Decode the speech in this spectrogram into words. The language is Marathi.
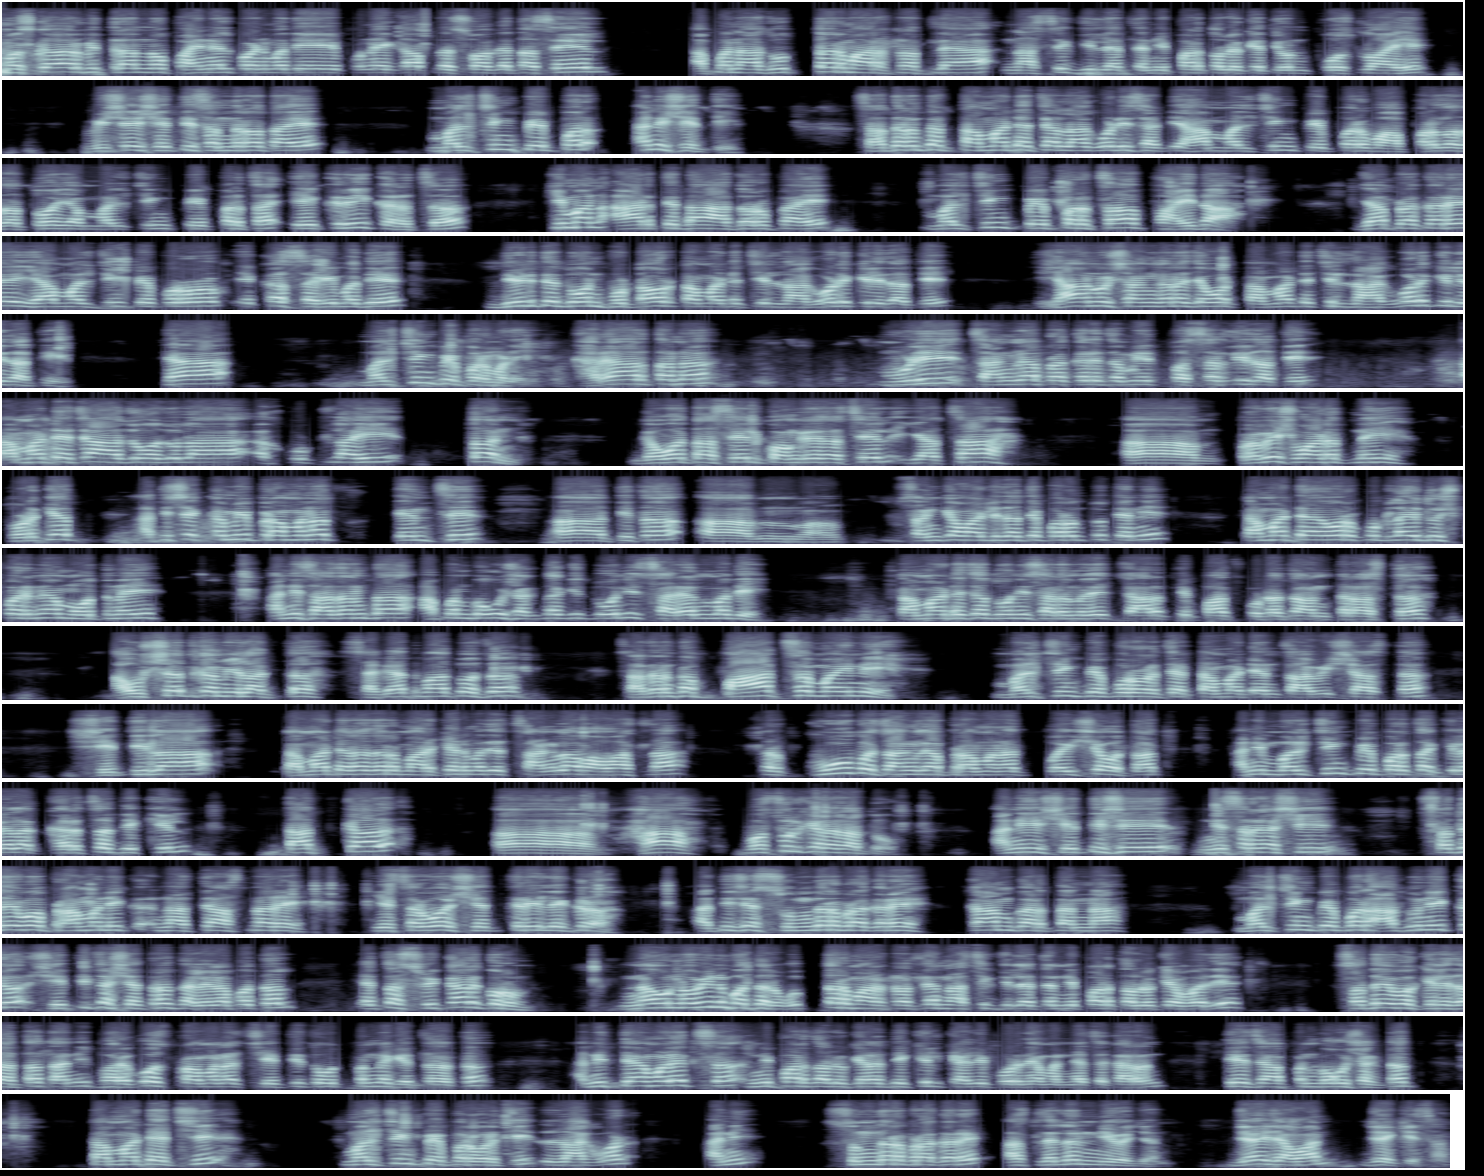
नमस्कार मित्रांनो फायनल पॉईंटमध्ये पुन्हा एकदा आपलं स्वागत असेल. आपण आज उत्तर महाराष्ट्रातल्या नाशिक जिल्ह्यातल्या निपार तालुक्यात येऊन पोहोचलो आहे. विषय शेती संदर्भात आहे मल्चिंग पेपर आणि शेती. साधारणतः टमाट्याच्या लागवडीसाठी हा मल्चिंग पेपर वापरला जातो. या मल्चिंग पेपरचा एकरी खर्च किमान आठ ते दहा हजार रुपये आहे. मल्चिंग पेपरचा फायदा ज्या प्रकारे ह्या मल्चिंग पेपरवर एका सरीमध्ये दीड ते दोन फुटावर टमाट्याची लागवड केली जाते. ह्या अनुषंगाने जेव्हा टमाट्याची लागवड केली जाते त्या मल्चिंग पेपरमुळे खऱ्या अर्थानं मुळी चांगल्या प्रकारे जमिनीत पसरली जाते. टमाट्याच्या आजूबाजूला कुठलाही तण गवत असेल काँग्रेस असेल याचा प्रवेश वाढत नाही. थोडक्यात अतिशय कमी प्रमाणात त्यांचे तिथं संख्या वाढली जाते. परंतु त्यांनी टमाट्यावर कुठलाही दुष्परिणाम होत नाही. आणि साधारणतः आपण बघू शकता की दोन्ही साऱ्यांमध्ये टमाट्याच्या दोन्ही साऱ्यांमध्ये चार ते पाच फुटाचं अंतर असतं. औषध कमी लागतं. सगळ्यात महत्वाचं साधारणतः पाच महिने मल्चिंग पेपरवरच्या टमाट्यांचं आयुष्य असतं. शेतीला टमाट्याला जर मार्केटमध्ये चांगला भाव असला तर खूप चांगल्या प्रमाणात पैसे होतात. आणि मल्चिंग पेपरचा केलेला खर्च देखील तात्काळ हा वसूल केला जातो. आणि शेतीशी निसर्गाशी सदैव प्रामाणिक नाते असणारे हे सर्व शेतकरी लेकरं अतिशय सुंदर प्रकारे काम करताना मल्चिंग पेपर आधुनिक शेतीच्या क्षेत्रात झालेला बदल याचा स्वीकार करून नवनवीन बदल उत्तर महाराष्ट्रातल्या नाशिक जिल्ह्याच्या निपाड तालुक्यामध्ये सदैव केले जातात आणि भरघोस प्रमाणात शेतीचं उत्पन्न घेतलं जातं. आणि त्यामुळेच निपाड तालुक्याला देखील कॅलिफोर्निया म्हणण्याचं कारण तेच आपण बघू शकतात. टमाट्याची मल्चिंग पेपरवरची लागवड आणि सुंदर प्रकारे असलेलं नियोजन. जय जवान जय किसान.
